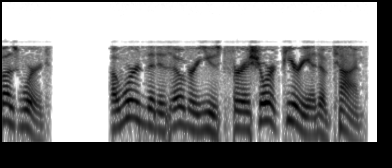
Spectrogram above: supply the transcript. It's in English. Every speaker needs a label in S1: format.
S1: Buzzword. A word that is overused for a short period of time.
